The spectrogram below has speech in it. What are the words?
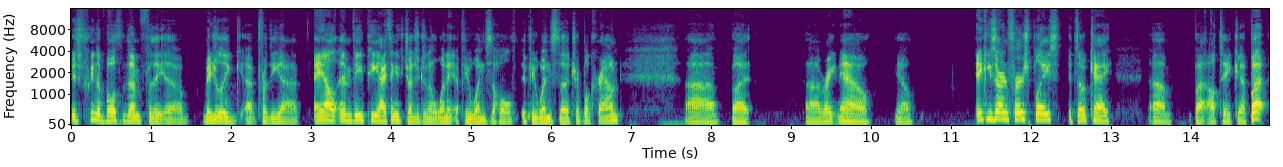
it's between the both of them for the uh, major league uh, for the uh, AL MVP. I think Judge is going to win it if he wins the whole if he wins the triple crown. Uh, but uh, right now, you know, Yankees are in first place. It's okay, um, but I'll take. Uh, but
